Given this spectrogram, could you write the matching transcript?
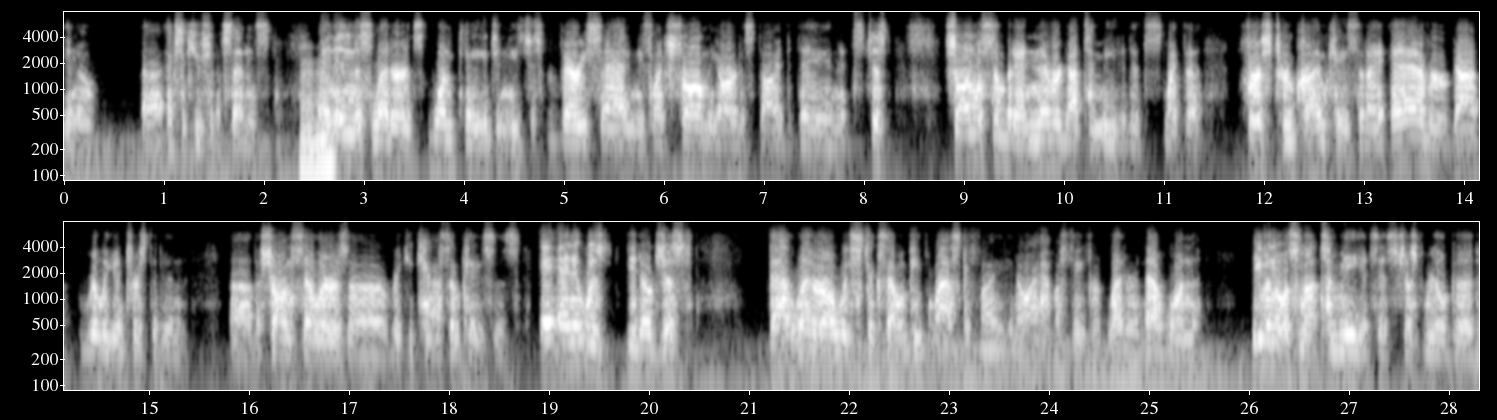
you know, uh, execution of sentence. Mhm. And in this letter, it's one page, and he's just very sad. And he's like, Sean, the artist, died today. And it's just, Sean was somebody I never got to meet. And it's like the first true crime case that I ever got really interested in. Uh, the Sean Sellers, uh, Ricky Kasso cases. And, it was, you know, just that letter always sticks out when people ask if I, you know, I have a favorite letter. And that one, even though it's not to me, it's it's just real good.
